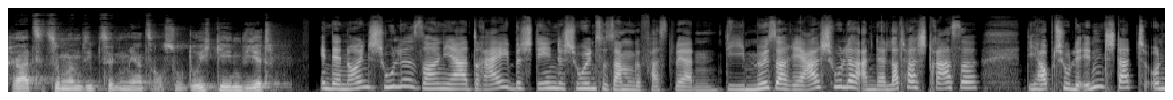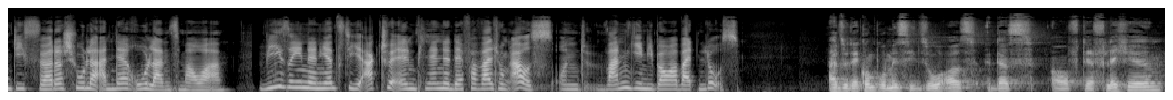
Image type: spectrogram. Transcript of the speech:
Ratssitzung am 17. März auch so durchgehen wird. In der neuen Schule sollen ja drei bestehende Schulen zusammengefasst werden. Die Möser Realschule an der Lotterstraße, die Hauptschule Innenstadt und die Förderschule an der Rolandsmauer. Wie sehen denn jetzt die aktuellen Pläne der Verwaltung aus und wann gehen die Bauarbeiten los? Also der Kompromiss sieht so aus, dass auf der Fläche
